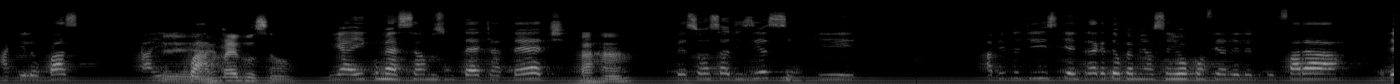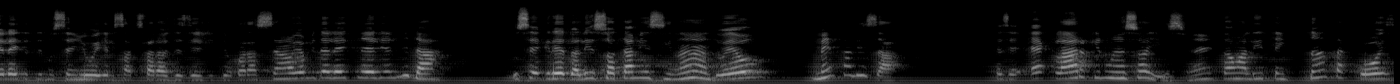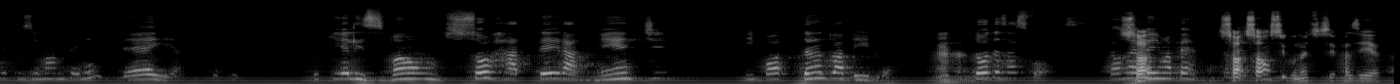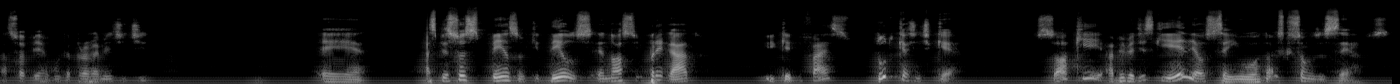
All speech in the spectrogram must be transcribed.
Aquilo eu quase caí de É quatro. uma ilusão. E aí começamos um tete a tete. Aham. A pessoa só dizia assim: que a Bíblia diz que entrega teu caminho ao Senhor, confia nele, ele tudo fará. Deleita-te no Senhor e ele satisfará os desejos do teu coração. E eu me deleito nele e ele me dá. O segredo ali só está me ensinando eu mentalizar. Quer dizer, é claro que não é só isso, né? Então ali tem tanta coisa que os irmãos não têm nem ideia que eles vão sorrateiramente embotando a Bíblia Aham. de todas as formas. Então não Só- é bem uma pergunta. Só, né? só um segundo antes de você fazer a sua pergunta propriamente dita. É, as pessoas pensam que Deus é nosso empregado e que Ele faz tudo que a gente quer. Só que a Bíblia diz que Ele é o Senhor, nós que somos os servos.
